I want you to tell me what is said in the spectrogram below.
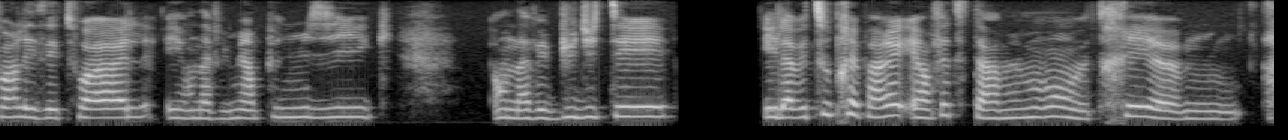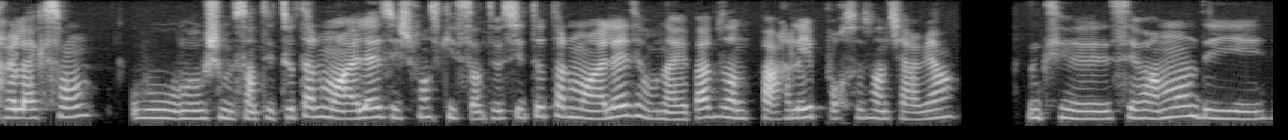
voir les étoiles et on avait mis un peu de musique, on avait bu du thé. Il avait tout préparé et en fait c'était un moment euh, très euh, relaxant où, je me sentais totalement à l'aise et je pense qu'il se sentait aussi totalement à l'aise et on n'avait pas besoin de parler pour se sentir bien. Donc c'est vraiment des,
